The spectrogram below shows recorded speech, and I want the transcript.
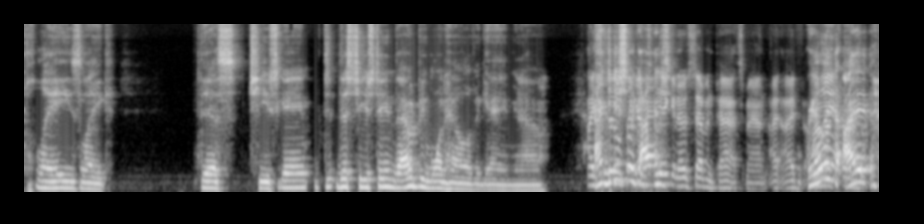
plays like this Chiefs game, this Chiefs team, that would be one hell of a game, you know. I, I just like I'm taking 07 Pats, man. I, I really I.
